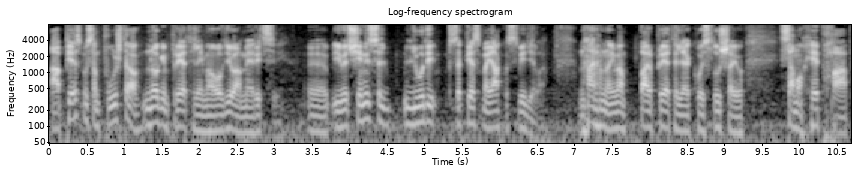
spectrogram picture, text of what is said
A pjesmu sam puštao mnogim prijateljima ovdje u Americi. E, I većini se ljudi se pjesma jako svidjela. Naravno imam par prijatelja koji slušaju samo hip hop,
